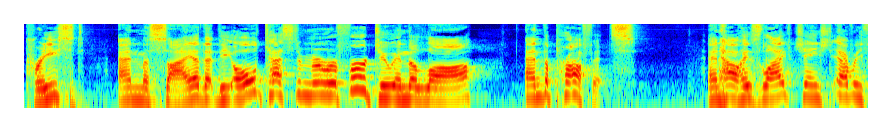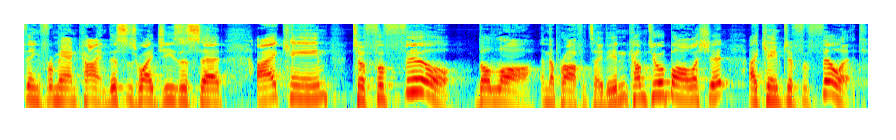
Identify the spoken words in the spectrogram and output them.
priest, and Messiah that the Old Testament referred to in the law and the prophets and how his life changed everything for mankind. This is why Jesus said, I came to fulfill the law and the prophets. I didn't come to abolish it, I came to fulfill it.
